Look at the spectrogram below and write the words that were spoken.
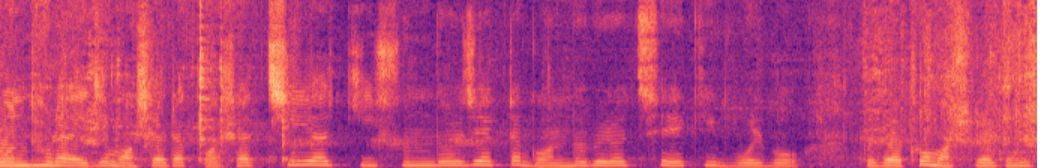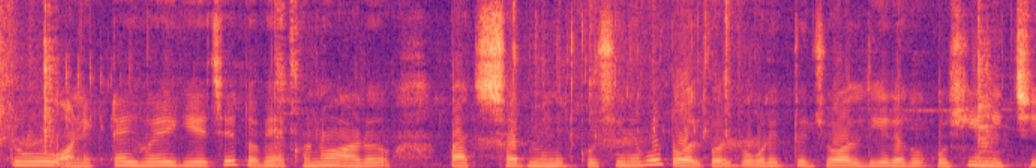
বন্ধুরা, এই যে মশলাটা কষাচ্ছি আর কি সুন্দর যে একটা গন্ধ বেরোচ্ছে, কি বলব? তো দেখো, মশলা কিন্তু অনেকটাই হয়ে গিয়েছে, তবে এখনও আরও পাঁচ সাত মিনিট কষিয়ে নেব। তো অল্প অল্প করে একটু জল দিয়ে দেখো কষিয়ে নিচ্ছি।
